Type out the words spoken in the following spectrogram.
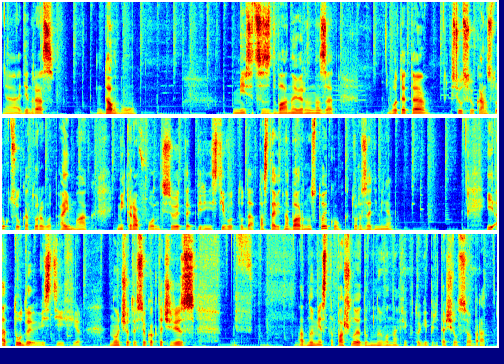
э, один раз давно, месяца с два, наверное, назад, вот это всю свою конструкцию, которая вот iMac, микрофон, все это перенести вот туда, поставить на барную стойку, которая сзади меня, и оттуда вести эфир. Но что-то все как-то через одно место пошло, я думаю, ну его нафиг, в итоге перетащил все обратно.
